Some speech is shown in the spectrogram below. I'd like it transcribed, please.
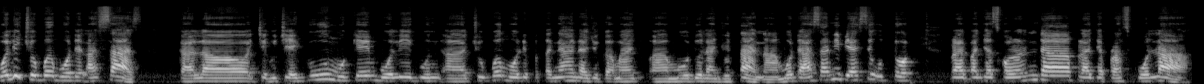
boleh cuba model asas. Kalau cikgu-cikgu mungkin boleh guna, uh, cuba model pertengah dan juga uh, modul lanjutan. Uh, model asas ni biasa untuk pelajar sekolah rendah, pelajar prasekolah.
